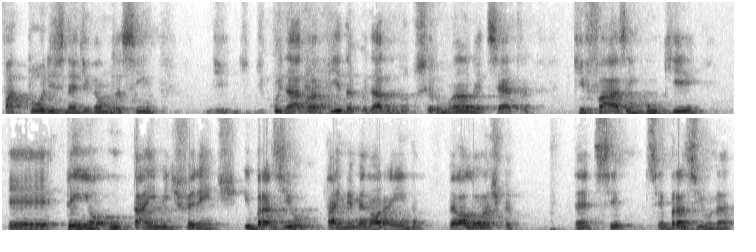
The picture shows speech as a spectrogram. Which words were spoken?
fatores, né, digamos assim, de, de, cuidado à vida, cuidado do, do, ser humano, etc., que fazem com que é, tenha um time diferente. E Brasil, time é menor ainda, pela lógica né, de, ser, de ser Brasil, né?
